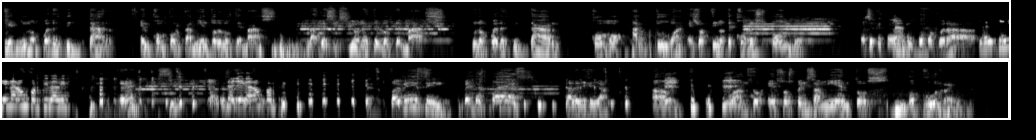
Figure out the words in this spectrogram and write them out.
que tú no puedes dictar el comportamiento de los demás, las decisiones de los demás. Tú no puedes dictar cómo actúan. Eso a ti no te corresponde. Parece que está un poco fuera. Ya, llegaron por ti, David. ¿Eh? ya llegaron por ti. Estoy busy. Ven después. Ya le dije ya. Um, cuando esos pensamientos ocurren,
